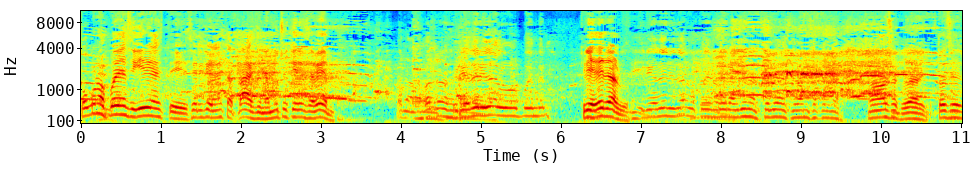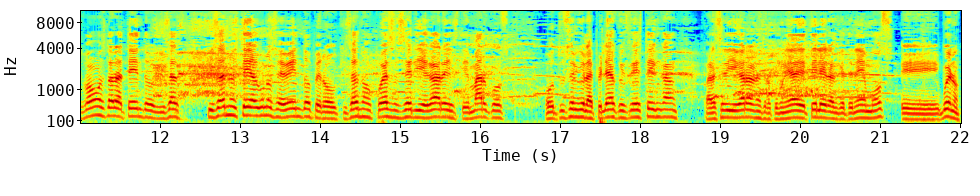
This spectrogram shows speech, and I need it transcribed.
¿cómo nos pueden seguir, este, Sergio, en esta página? Muchos quieren saber. Bueno, nosotros Criadero Hidalgo pueden ver. ¿Quieres decir algo? Criadero Hidalgo pueden ver algunas peleas que vamos a poner. Vamos a cuidar. Entonces, vamos a estar atentos. Quizás, quizás no esté en algunos eventos, pero quizás nos puedas hacer llegar, este, Marcos, o tú, Sergio, las peleas que ustedes tengan para hacer llegar a nuestra comunidad de Telegram que tenemos. Eh, bueno,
